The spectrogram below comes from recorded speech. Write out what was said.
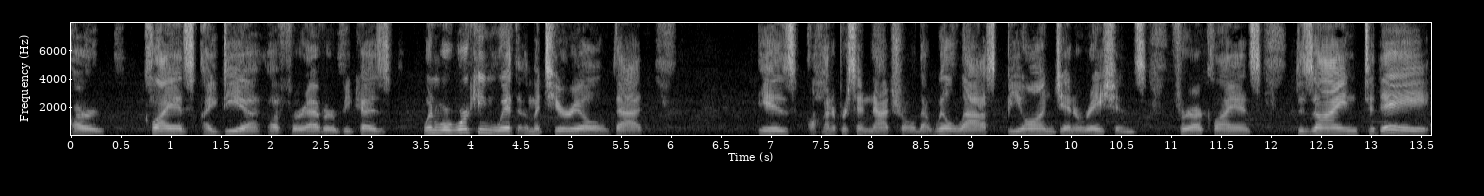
our client's idea of forever because when we're working with a material that is 100% natural, that will last beyond generations for our clients. Design today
